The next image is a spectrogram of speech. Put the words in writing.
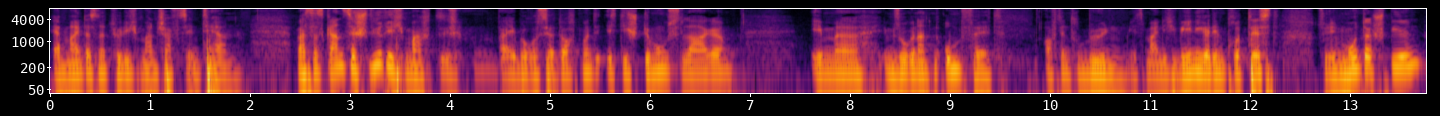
Er meint das natürlich mannschaftsintern. Was das Ganze schwierig macht bei Borussia Dortmund, ist die Stimmungslage im, äh, im sogenannten Umfeld auf den Tribünen. Jetzt meine ich weniger den Protest zu den Montagsspielen,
